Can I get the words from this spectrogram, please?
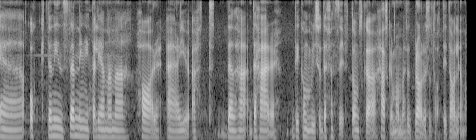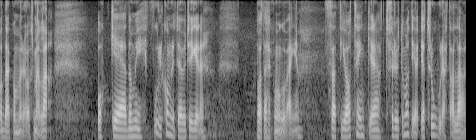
Eh, och den inställning italienarna har är ju att den här, det här det kommer bli så defensivt. De ska, här ska de ha med sig ett bra resultat till Italien och där kommer det att smälla. Och eh, de är fullkomligt övertygade på att det här kommer att gå vägen. Så att jag tänker att förutom att jag, jag, tror att alla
